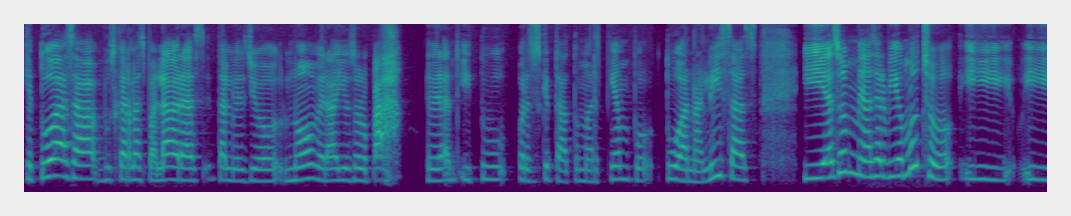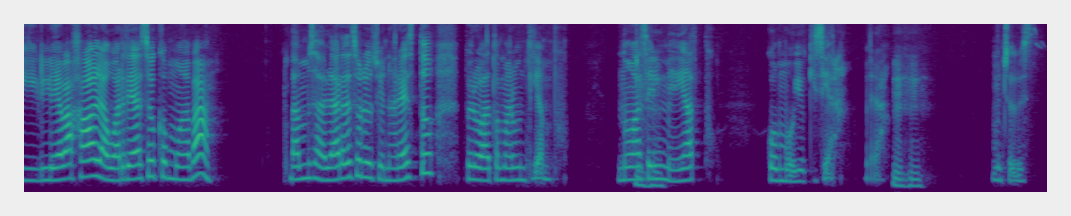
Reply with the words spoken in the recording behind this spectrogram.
que tú vas a buscar las palabras, tal vez yo no, ¿verdad? Yo solo, ¡pah! Y tú, por eso es que te va a tomar tiempo, tú analizas. Y eso me ha servido mucho y, y le he bajado la guardia a eso como, ah, va, vamos a hablar de solucionar esto, pero va a tomar un tiempo. No va a ser inmediato, como yo quisiera, ¿verdad? Muchas veces.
